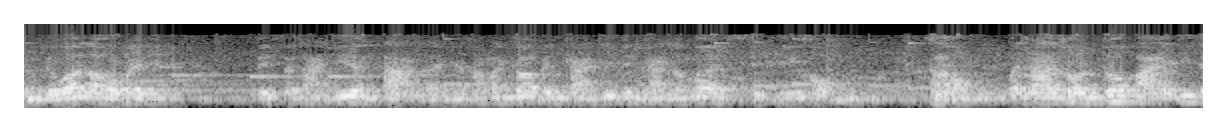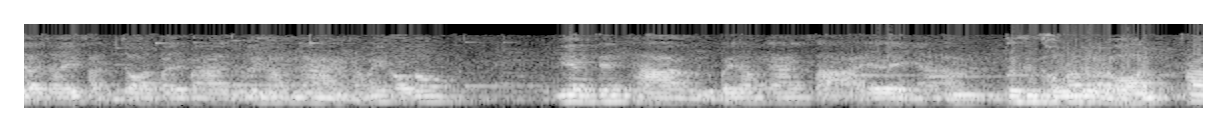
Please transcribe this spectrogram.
น หรือว่าเราไปปิดสถานที่ต่างๆอะไรเงี้ยครับมันก็เป็นการที่เป็นการละเมิดสิทธิของครับของประชาชนทั่วไปที่จะใช้สัญจรไปมาหรือไปทำงานอืมทำให้เขาต้องเลี่ยงเส้นทางหรือไปทำงานสายอะไรอย่างเงี้ยคอืรับมก็คือเขาเดือดร้อน ถ้า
